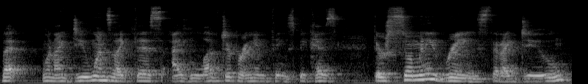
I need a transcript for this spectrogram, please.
but when I do ones like this, I love to bring in things because there's so many rings that I do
